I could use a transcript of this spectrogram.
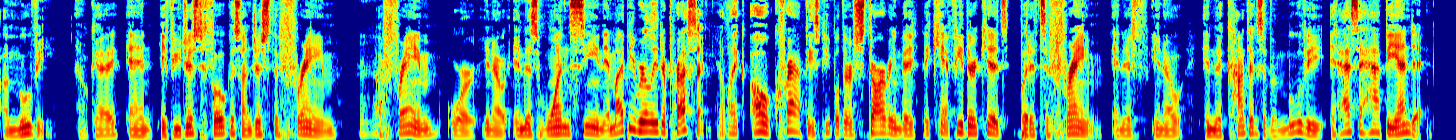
a movie. Okay. And if you just focus on just the frame, mm-hmm. a frame or, you know, in this one scene, it might be really depressing. You're like, oh crap, these people, they're starving. They, they can't feed their kids, but it's a frame. And if, you know, in the context of a movie, it has a happy ending.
